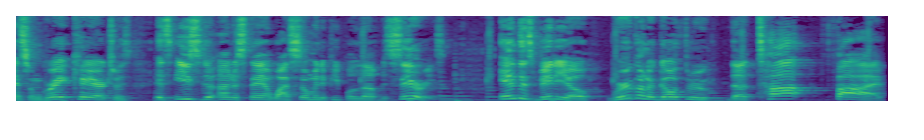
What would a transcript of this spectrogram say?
and some great characters, it's easy to understand why so many people love the series. In this video, we're gonna go through the top five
